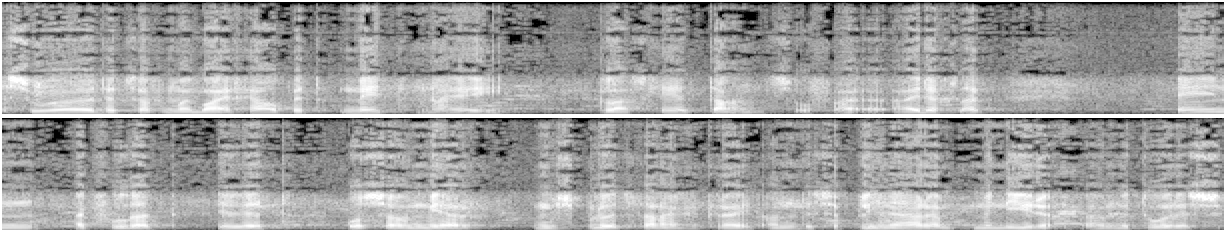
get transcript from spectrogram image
So dit sou vir my baie gehelp het met my klas gee tans of uh, heidaglik. En ek voel dat jy weet ons sou meer moes blootstelling gekry het aan dissiplinêre maniere, uh, metodes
